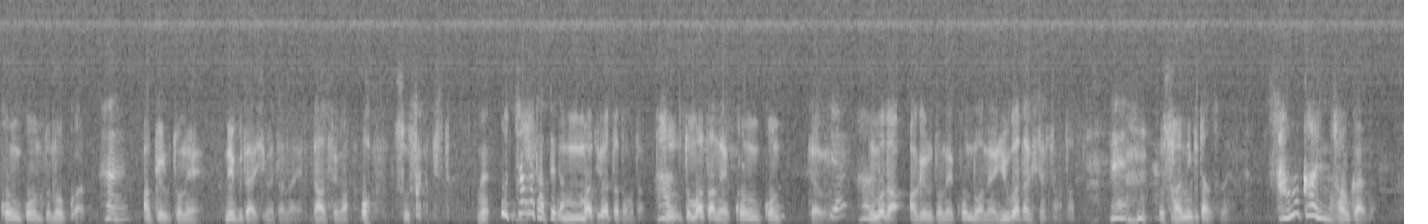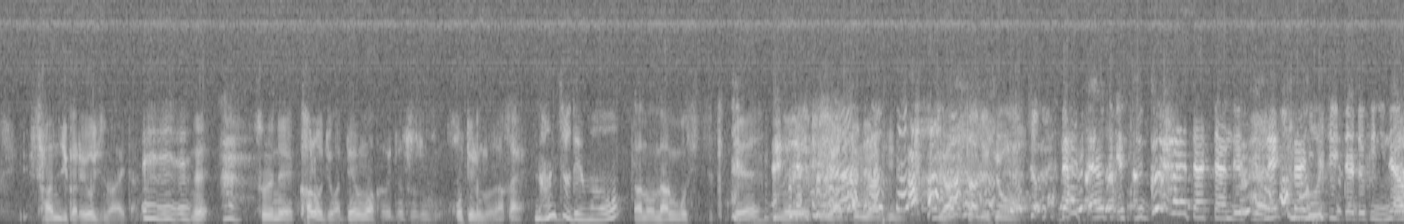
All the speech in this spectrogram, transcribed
コンコンとノックがはい開けるとねネクタイ締めたね男性が「あそうですか」って言ったねおっちゃんが立ってた間違ったと思った、そうするとまたねコンコンってやる、はい。でまだ開けるとね今度はね浴衣着た人が立って3人来たんですね。3回も。3回も3時から4時の間。にええええ。ね、それね彼女が電話かけてそのホテルの中へ。なんちゅう電話を？あの南護室来て、ね、やってるらしいんですやったでしょ だってあの時すっごい腹立ったんですよね。高知行った時にね阿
